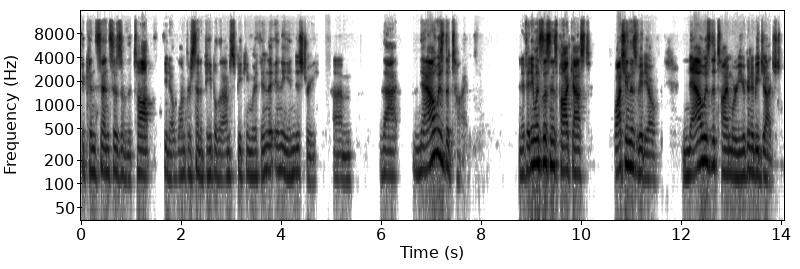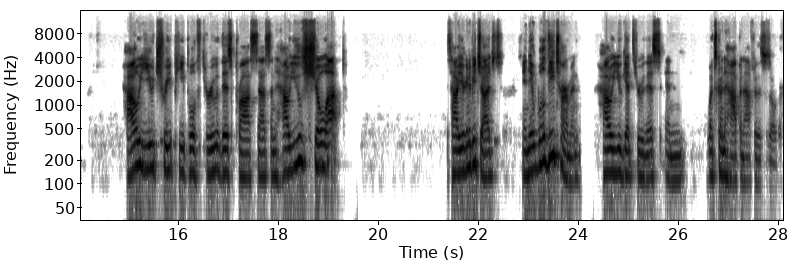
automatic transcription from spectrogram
the consensus of the top you know one percent of people that I'm speaking with in the in the industry um, that now is the time. And if anyone's listening to this podcast, watching this video, now is the time where you're going to be judged. How you treat people through this process and how you show up is how you're going to be judged, and it will determine how you get through this and what's going to happen after this is over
